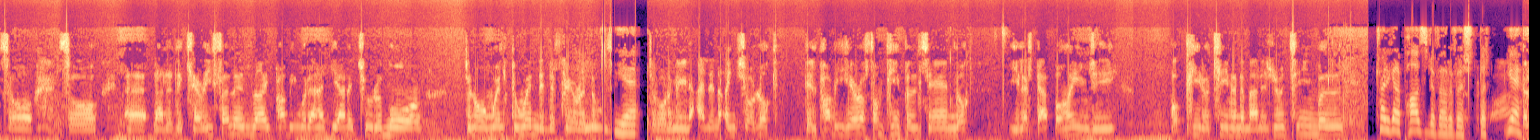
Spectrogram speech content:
So, so uh, a lot of the Kerry fellas like probably would have had the attitude of more, you know, will to win the fear of losing. Yeah. Do you know what I mean? And then I'm sure, look, they'll probably hear of some people saying, look, you left that behind you but Peter Keane and the management team will try to get a positive out of it. But yeah, they'll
